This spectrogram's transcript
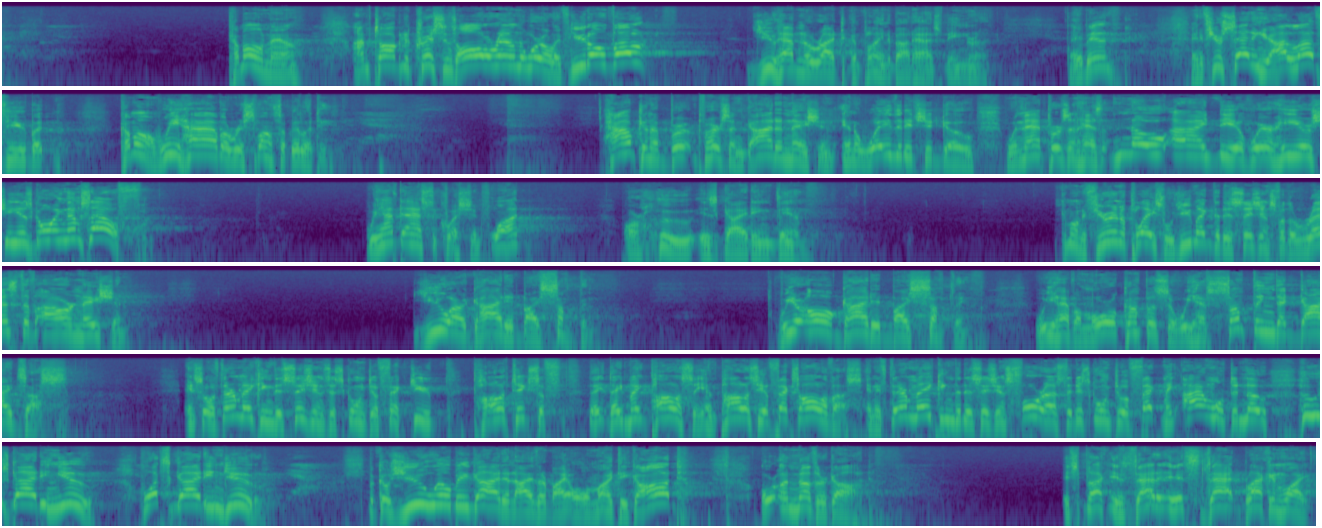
Come on now. I'm talking to Christians all around the world. If you don't vote, you have no right to complain about how it's being run. Amen? And if you're sitting here, I love you, but Come on, we have a responsibility. How can a person guide a nation in a way that it should go when that person has no idea where he or she is going themselves? We have to ask the question what or who is guiding them? Come on, if you're in a place where you make the decisions for the rest of our nation, you are guided by something. We are all guided by something. We have a moral compass or we have something that guides us. And so if they're making decisions that's going to affect you, politics, they, they make policy, and policy affects all of us. And if they're making the decisions for us that it's going to affect me, I want to know who's guiding you. What's guiding you? Because you will be guided either by Almighty God or another God. It's black, is that it's that black and white.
